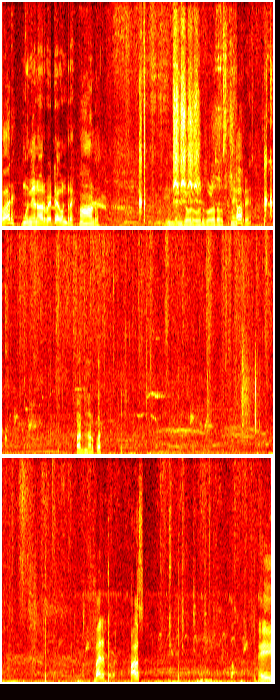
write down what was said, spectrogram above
ವಾರಿ ಮುಂದಿನ ವಾರ ಭೇಟಿ ಆಗೋಣ್ರಿ ಹ್ಞೂ ರೀ. ಇಲ್ಲೊಂದು ಜೋಡು ಊರುಗಳು ಅದಾವ ಸ್ನೇಹಿತರೆ. ಹೊಡೆದು ನೋಡ್ಕೋ. ಬರ್ರಿ ಹಳಸ್ ಏಯ್.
